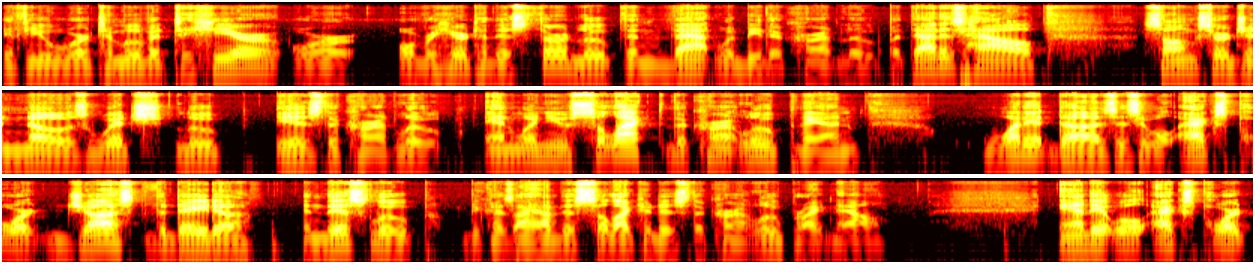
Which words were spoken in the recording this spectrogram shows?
If you were to move it to here or over here to this third loop, then that would be the current loop. But that is how Song Surgeon knows which loop is the current loop. And when you select the current loop then, what it does is it will export just the data in this loop because I have this selected as the current loop right now. And it will export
